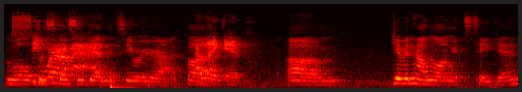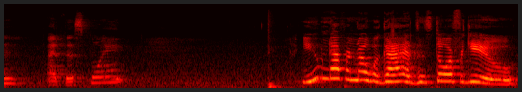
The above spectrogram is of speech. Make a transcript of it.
we'll discuss I'm at. again and see where you're at. But I like it. um, given how long it's taken at this point, You never know what God has in store for you.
